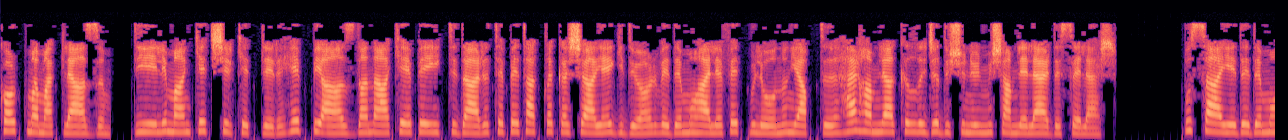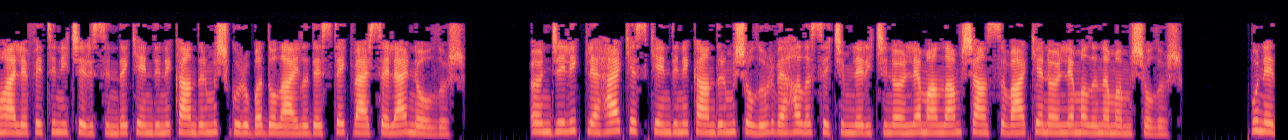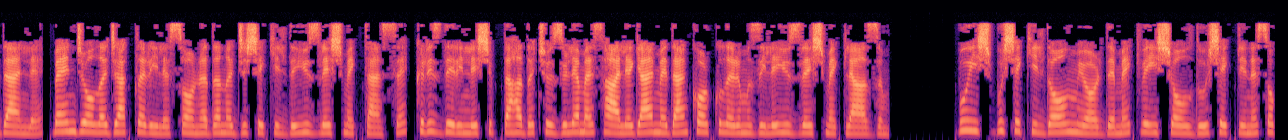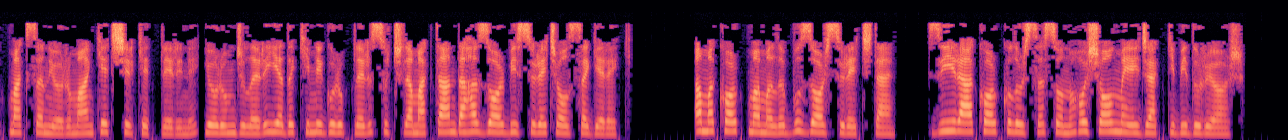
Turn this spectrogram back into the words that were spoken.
Korkmamak lazım. Diyelim anket şirketleri hep bir ağızdan AKP iktidarı tepe taklak aşağıya gidiyor ve de muhalefet bloğunun yaptığı her hamle akıllıca düşünülmüş hamleler deseler. Bu sayede de muhalefetin içerisinde kendini kandırmış gruba dolaylı destek verseler ne olur? Öncelikle herkes kendini kandırmış olur ve hala seçimler için önlem anlam şansı varken önlem alınamamış olur. Bu nedenle, bence olacaklar ile sonradan acı şekilde yüzleşmektense, kriz derinleşip daha da çözülemez hale gelmeden korkularımız ile yüzleşmek lazım. Bu iş bu şekilde olmuyor demek ve iş olduğu şekline sokmak sanıyorum anket şirketlerini, yorumcuları ya da kimi grupları suçlamaktan daha zor bir süreç olsa gerek. Ama korkmamalı bu zor süreçten. Zira korkulursa sonu hoş olmayacak gibi duruyor.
